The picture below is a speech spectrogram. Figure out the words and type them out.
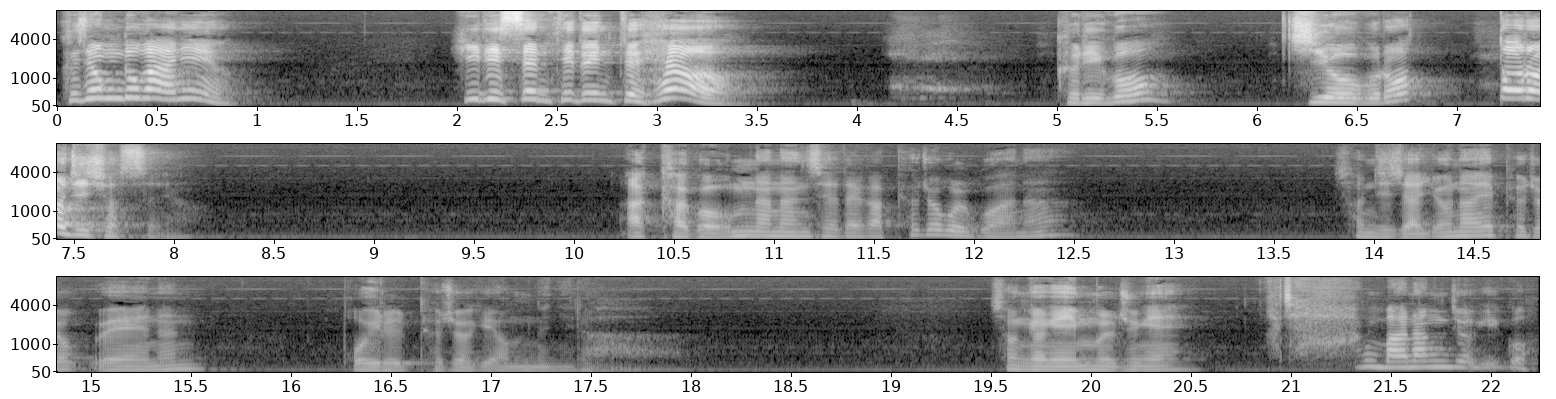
그 정도가 아니에요. He descended into hell 그리고 지옥으로 떨어지셨어요. 악하고 음란한 세대가 표적을 구하나 선지자 요나의 표적 외에는 보일 표적이 없느니라. 성경의 인물 중에 가장 반항적이고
